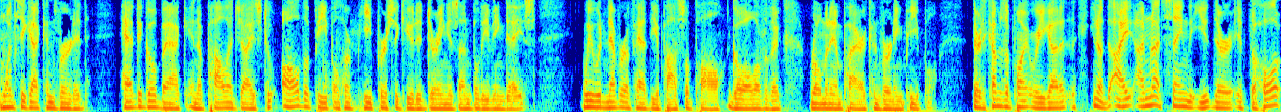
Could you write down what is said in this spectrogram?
once he got converted, had to go back and apologize to all the people he persecuted during his unbelieving days. We would never have had the Apostle Paul go all over the Roman Empire converting people. There comes a point where you got to, you know, I, I'm not saying that you there. If the whole,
